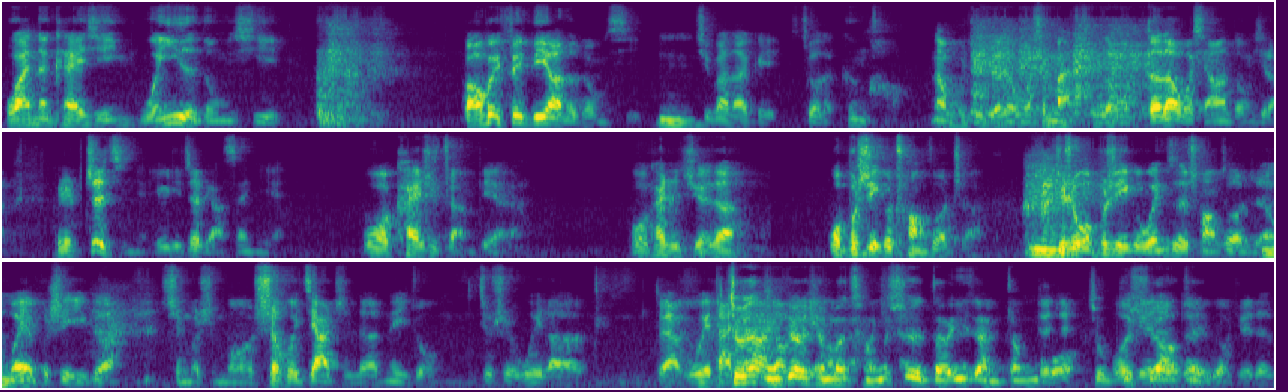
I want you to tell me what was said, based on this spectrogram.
玩的开心，文艺的东西，宝贵非必要的东西，嗯去把它给做得更好，那我就觉得我是满足的，我得到我想要的东西了。可是这几年，尤其这两三年，我开始转变了，我开始觉得我不是一个创作者，嗯，就是我不是一个文字的创作者，嗯我也不是一个什么什么社会价值的那种，就是为了对啊为大家就像一个什么城市的一盏灯对对，，火就不需要这个。我觉得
